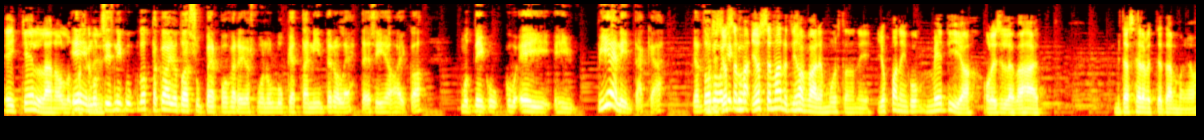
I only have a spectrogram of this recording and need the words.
ei kellään ollut. Ei, mutta niin... siis niinku, totta kai jotain Superpoweria olisi voinut lukea tai Nintendo-lehteä siihen aikaan. Mutta niinku, kun ei, ei pienintäkään. Ja siis jos, kun... mä, jos en mä nyt ihan väärin muista, niin jopa niinku media oli sille vähän, että mitäs helvettiä tämmönen on.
